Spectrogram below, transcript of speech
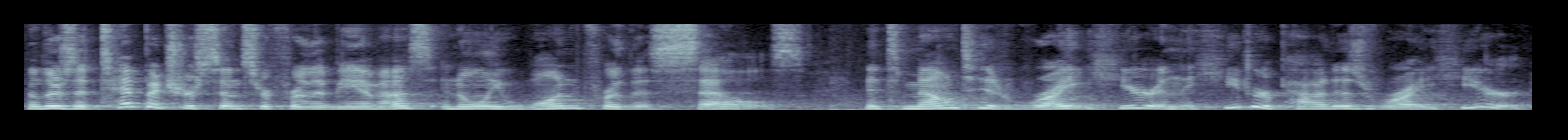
Now there's a temperature sensor for the BMS and only one for the cells. It's mounted right here and the heater pad is right here.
